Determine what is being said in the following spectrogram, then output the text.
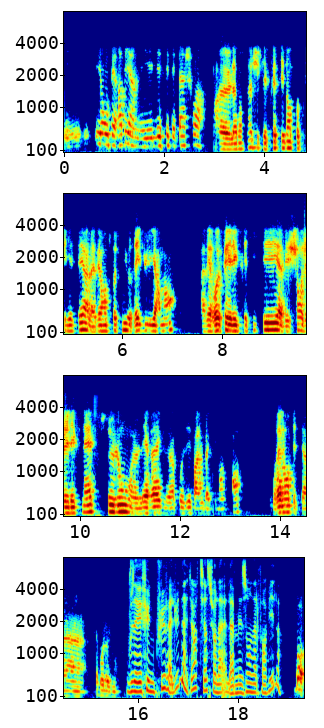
Et, et on verra bien, mais, mais c'était un choix. Euh, L'avantage, c'est que les précédents propriétaires l'avaient entretenu régulièrement, avaient refait l'électricité, avaient changé les fenêtres selon euh, les règles imposées par les bâtiments de France. Vraiment, c'était un très beau logement. Vous avez fait une plus-value d'ailleurs, tiens, sur la, la maison d'Alfortville? Bon,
